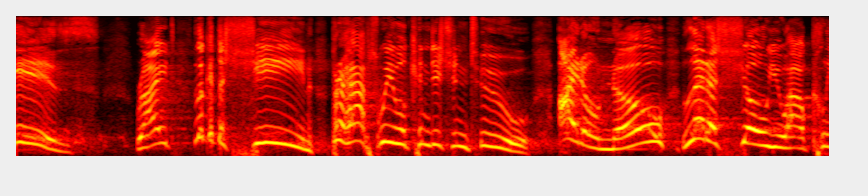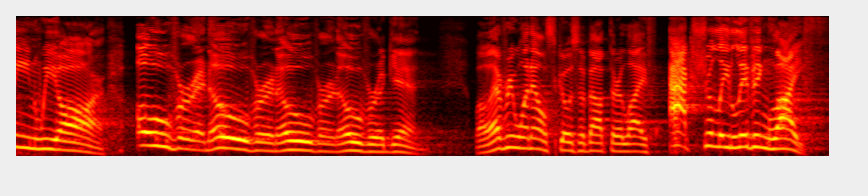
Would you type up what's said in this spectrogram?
is. Right? Look at the sheen. Perhaps we will condition too. I don't know. Let us show you how clean we are over and over and over and over again. While everyone else goes about their life actually living life.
